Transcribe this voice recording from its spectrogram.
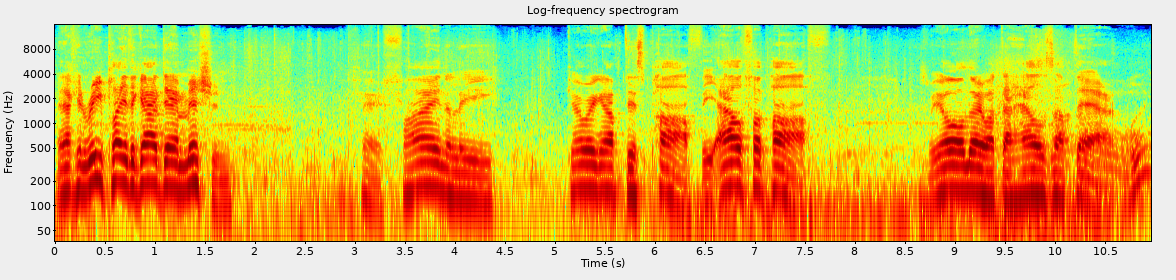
And I can replay the goddamn mission. Okay, finally going up this path. The alpha path. We all know what the hell's up there. Ooh,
